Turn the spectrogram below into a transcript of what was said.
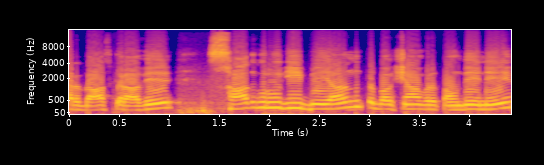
ਅਰਦਾਸ ਕਰਾਵੇ। ਸਤਿਗੁਰੂ ਜੀ ਬੇਅੰਤ ਬਖਸ਼ਾਂ ਵਰਤਾਉਂਦੇ ਨੇ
